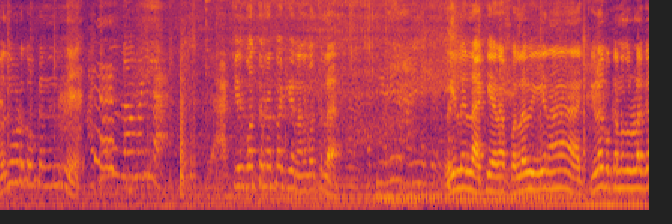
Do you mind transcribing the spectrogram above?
ಮದುವೆ ಮಾಡ್ಕೋಬೇಕಂದ್ರೆ ಯಾಕೆ ಗೊತ್ತಿರಪ್ಪ ಆಕಿ ನನಗೆ ಗೊತ್ತಿಲ್ಲ. ಇಲ್ಲ ಇಲ್ಲ ಆಕಿ ಏನ ಪಲ್ಲವಿ ಏನ ಕೇಳಬೇಕು ಅನ್ನೋದ್ರೊಳಗ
